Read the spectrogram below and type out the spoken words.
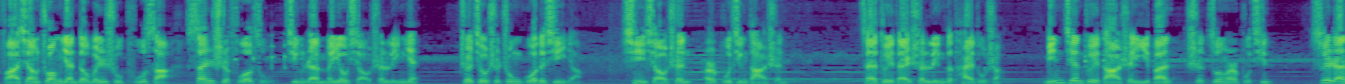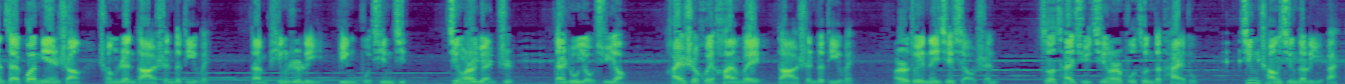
法相庄严的文殊菩萨、三世佛祖竟然没有小神灵验，这就是中国的信仰，信小神而不敬大神。在对待神灵的态度上，民间对大神一般是尊而不亲。虽然在观念上承认大神的地位，但平日里并不亲近，敬而远之。但如有需要，还是会捍卫大神的地位。而对那些小神，则采取亲而不尊的态度，经常性的礼拜、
